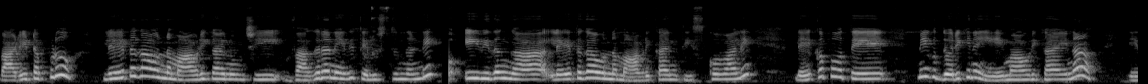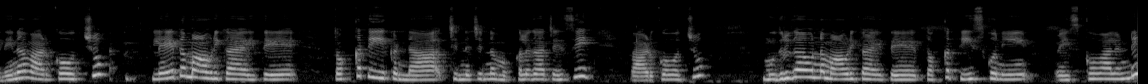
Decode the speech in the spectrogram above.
వాడేటప్పుడు లేతగా ఉన్న మామిడికాయ నుంచి వగర్ అనేది తెలుస్తుందండి. ఈ విధంగా లేతగా ఉన్న మామిడికాయను తీసుకోవాలి. లేకపోతే మీకు దొరికిన ఏ మామిడికాయ అయినా ఏదైనా వాడుకోవచ్చు. లేత మామిడికాయ అయితే తొక్క తీయకుండా చిన్న చిన్న ముక్కలుగా చేసి వాడుకోవచ్చు. ముదురుగా ఉన్న మామిడికాయ అయితే తొక్క తీసుకొని వేసుకోవాలండి.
